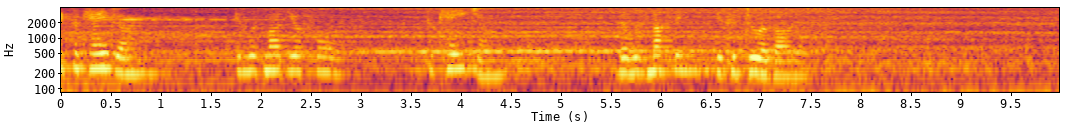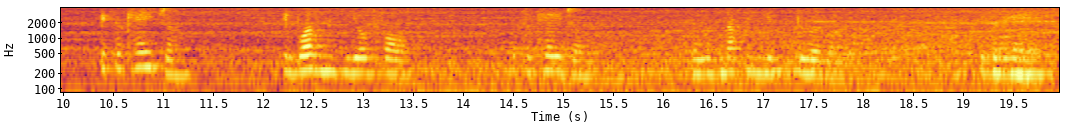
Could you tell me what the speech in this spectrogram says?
It's okay, John. It was not your fault. It's okay, John. There was nothing you could do about it. It's okay, John. It wasn't your fault. It's okay, John. There was nothing you could do about it. It's okay.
